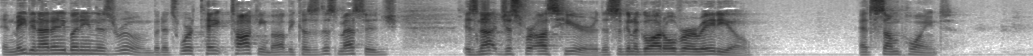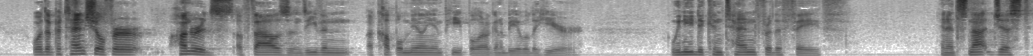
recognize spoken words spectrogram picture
and maybe not anybody in this room, but it's worth talking about because this message is not just for us here. This is going to go out over a radio at some point, or the potential for hundreds of thousands, even a couple million people are going to be able to hear. We need to contend for the faith. And it's not just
